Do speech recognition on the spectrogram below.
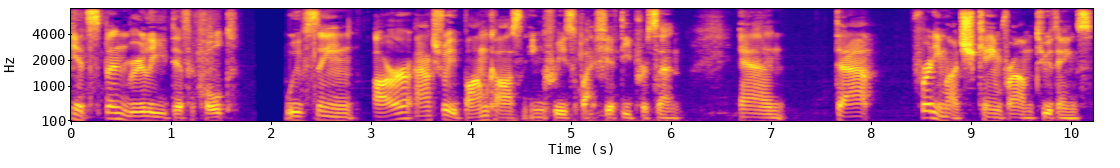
It's been really difficult. We've seen our actually BOM cost increase by 50%. And that pretty much came from two things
